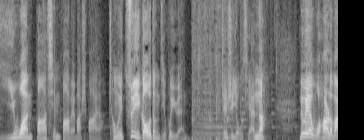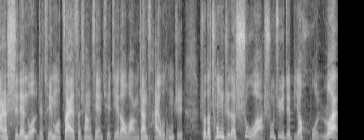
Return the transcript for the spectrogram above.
一万八千八百八十八呀，成为最高等级会员。真是有钱呐！六月五号的晚上十点多，这崔某再次上线，却接到网站财务通知，说他充值的数啊数据这比较混乱，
